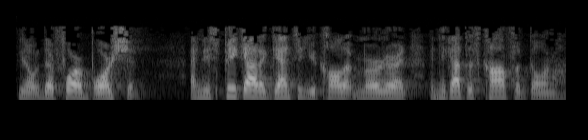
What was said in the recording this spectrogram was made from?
you know they're for abortion, and you speak out against it. You call it murder, and, and you got this conflict going on.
